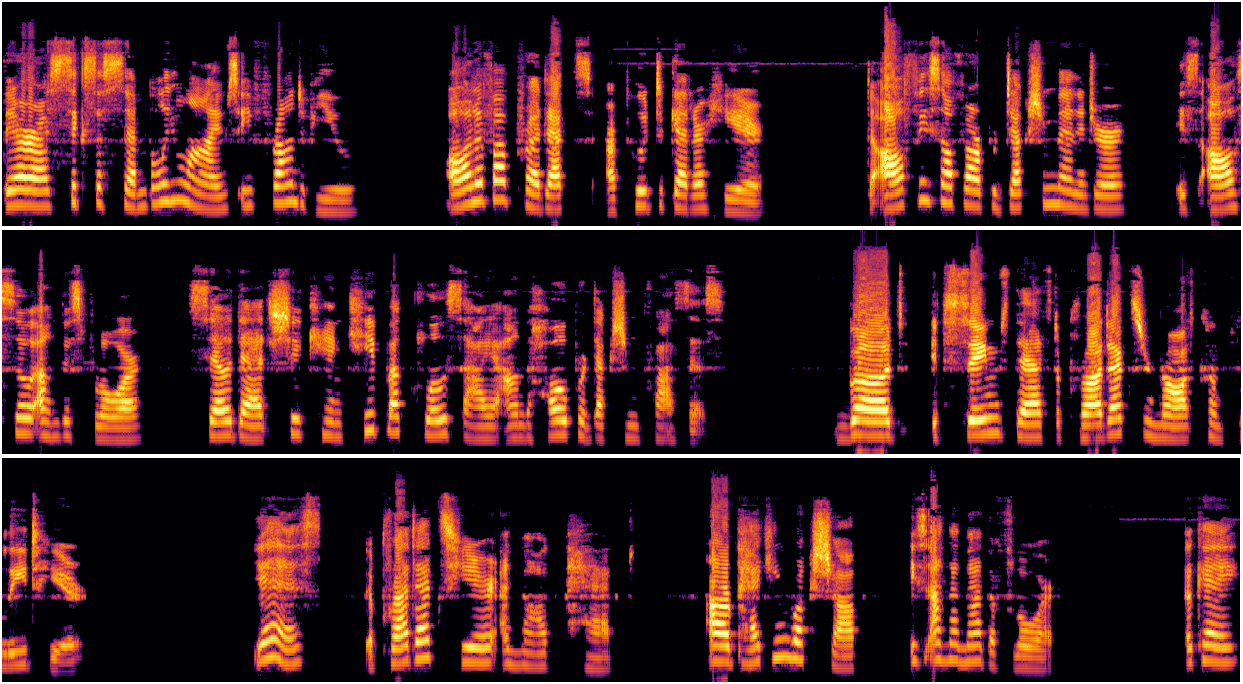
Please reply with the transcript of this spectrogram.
there are six assembly lines in front of you. All of our products are put together here. The office of our production manager is also on this floor so that she can keep a close eye on the whole production process. But it seems that the products are not complete here. Yes, the products here are not packed. Our packing workshop is on another floor. OK，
